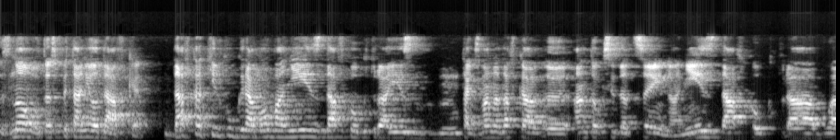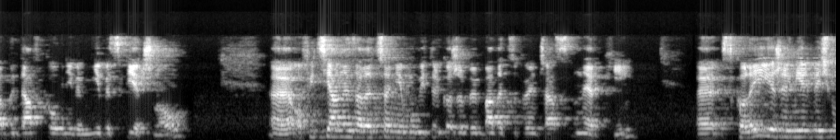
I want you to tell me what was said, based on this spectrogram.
znowu, to jest pytanie o dawkę. Dawka kilkugramowa nie jest dawką, która jest mm, tak zwana dawka e, antyoksydacyjna, nie jest dawką, która byłaby dawką, nie wiem, niebezpieczną. Oficjalne zalecenie mówi tylko, żeby badać co pewien czas nerki. Z kolei, jeżeli mielibyśmy,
